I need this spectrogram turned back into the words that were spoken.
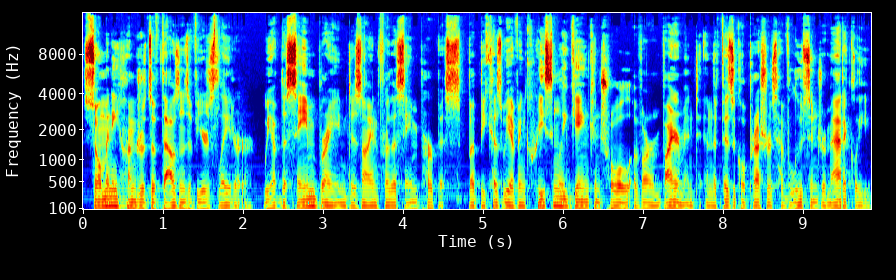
so many hundreds of thousands of years later, we have the same brain designed for the same purpose, but because we have increasingly gained control of our environment and the physical pressures have loosened dramatically,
